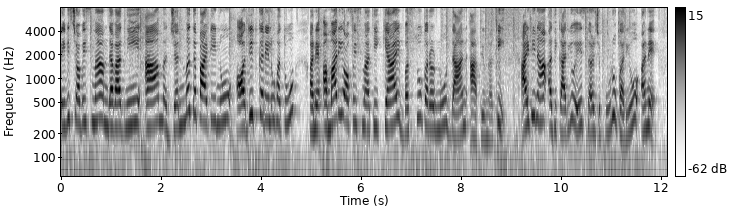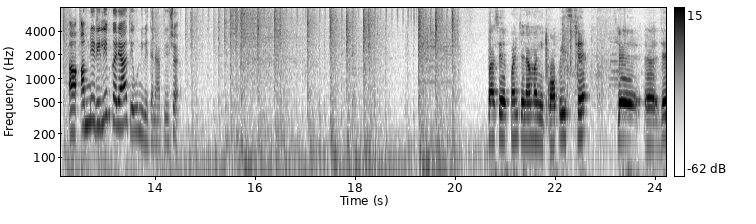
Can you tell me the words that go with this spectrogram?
ત્રેવીસ ચોવીસમાં અમદાવાદની આમ જનમત પાર્ટીનું ઓડિટ કરેલું હતું અને અમારી ઓફિસમાંથી ક્યાંય બસો કરોડનું દાન આપ્યું નથી. આઈટીના અધિકારીઓએ સર્ચ પૂરું કર્યું અને અમને રિલીવ કર્યા તેવું નિવેદન આપ્યું છે. પાસે પંચનામાની કોપીસ છે કે જે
